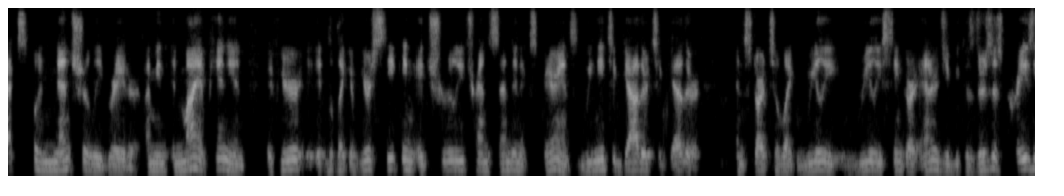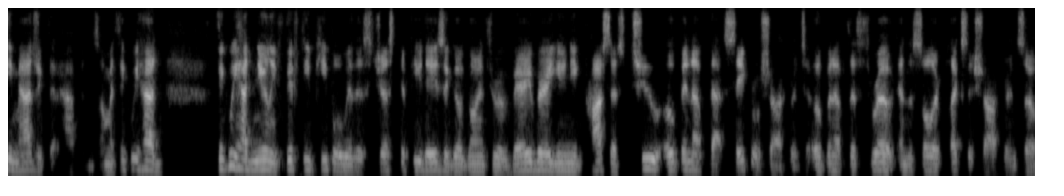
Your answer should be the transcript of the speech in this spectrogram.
exponentially greater. I mean, in my opinion, if you're it, like if you're seeking a truly transcendent experience, we need to gather together and start to like really, really sync our energy because there's this crazy magic that happens. Um, I think we had I think we had nearly 50 people with us just a few days ago going through a very, very unique process to open up that sacral chakra, to open up the throat and the solar plexus chakra. And so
